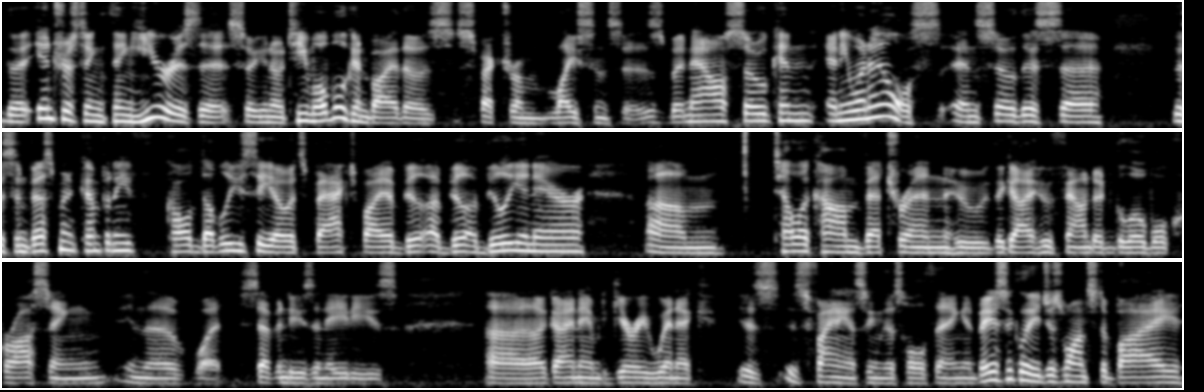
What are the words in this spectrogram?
the interesting thing here is that so you know T-Mobile can buy those Spectrum licenses, but now so can anyone else. And so this uh, this investment company called WCO, it's backed by a, a, a billionaire um, telecom veteran who the guy who founded Global Crossing in the what 70s and 80s. Uh, a guy named Gary Winnick is is financing this whole thing, and basically just wants to buy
